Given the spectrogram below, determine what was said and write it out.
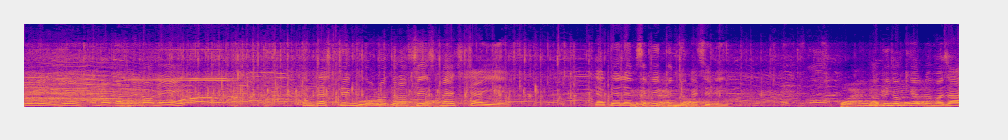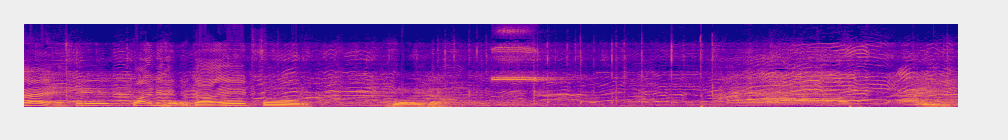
ये हमें लो नहीं इंटरेस्टिंग दोनों तरफ़ से इस मैच चाहिए डब्ल्यू एल एम से भी किंदुका कैसे भी अभी तो खेल में मज़ा है। पॉइंट नहीं चुका eight four Thank Eight.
